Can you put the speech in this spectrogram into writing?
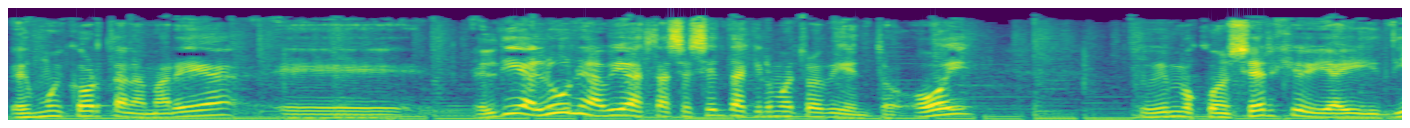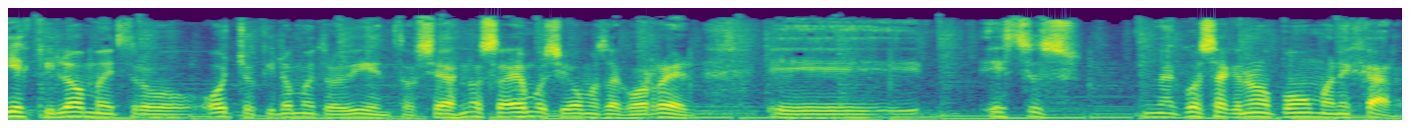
es muy corta la marea. eh, el día lunes había hasta 60 kilómetros de viento, hoy Estuvimos con Sergio y hay 10 kilómetros, 8 kilómetros de viento, o sea, no sabemos si vamos a correr. Eh, esto es una cosa que no lo podemos manejar,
